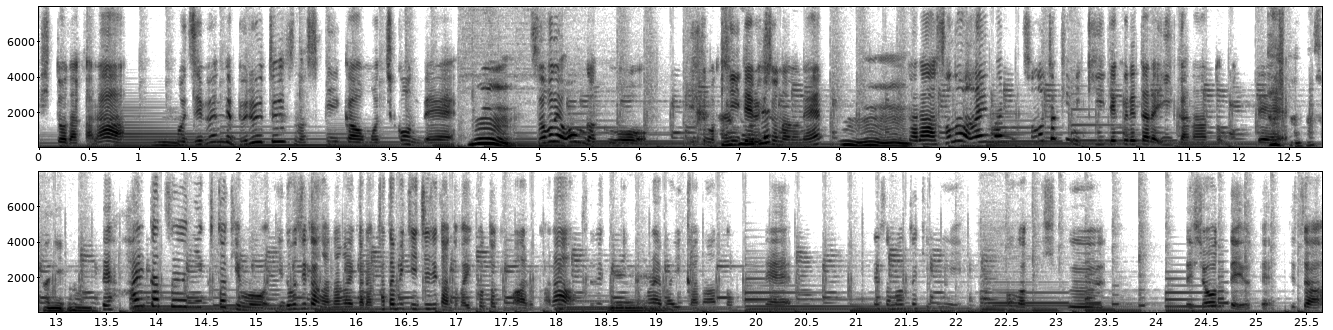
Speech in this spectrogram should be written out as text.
人だからうんもう自分で Bluetooth のスピーカーを持ち込んでうんそこで音楽をいつも聴いてる人なのねうんうんうん。だからその合間にその時に聞いてくれたらいいかなと思って確かに確かに。うん。で配達に行く時も移動時間が長いから片道1時間とか行く時もあるからそれで聞いてもらえばいいかなと思ってでその時に音楽聴くでしょって言って実は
